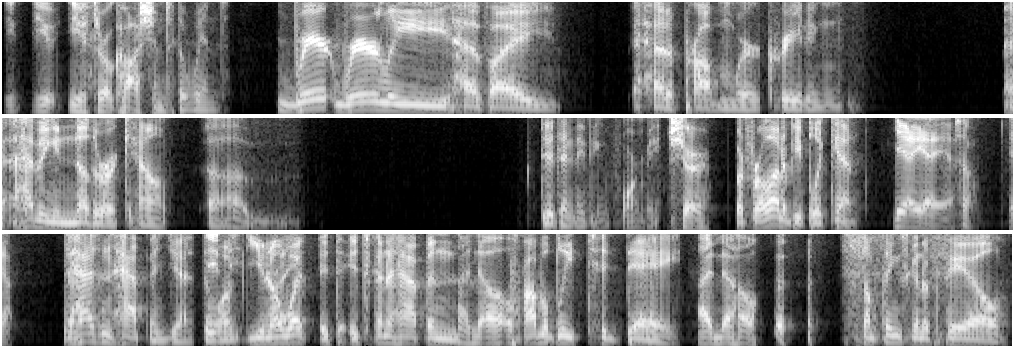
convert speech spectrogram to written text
you, you you throw caution to the wind. Rare, rarely have I had a problem where creating having another account um, did anything for me. Sure, but for a lot of people, it can. Yeah, yeah, yeah. So yeah. it hasn't happened yet. It, you know right. what? It, it's going to happen. I know. Probably today. I know. Something's going to fail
